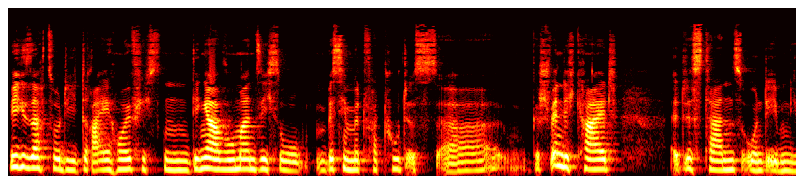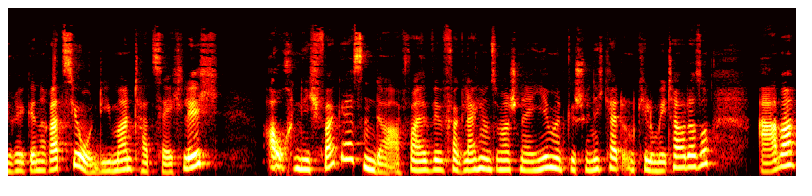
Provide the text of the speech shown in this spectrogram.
wie gesagt, so die drei häufigsten Dinger, wo man sich so ein bisschen mit vertut, ist äh, Geschwindigkeit, Distanz und eben die Regeneration, die man tatsächlich auch nicht vergessen darf, weil wir vergleichen uns immer schnell hier mit Geschwindigkeit und Kilometer oder so. Aber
